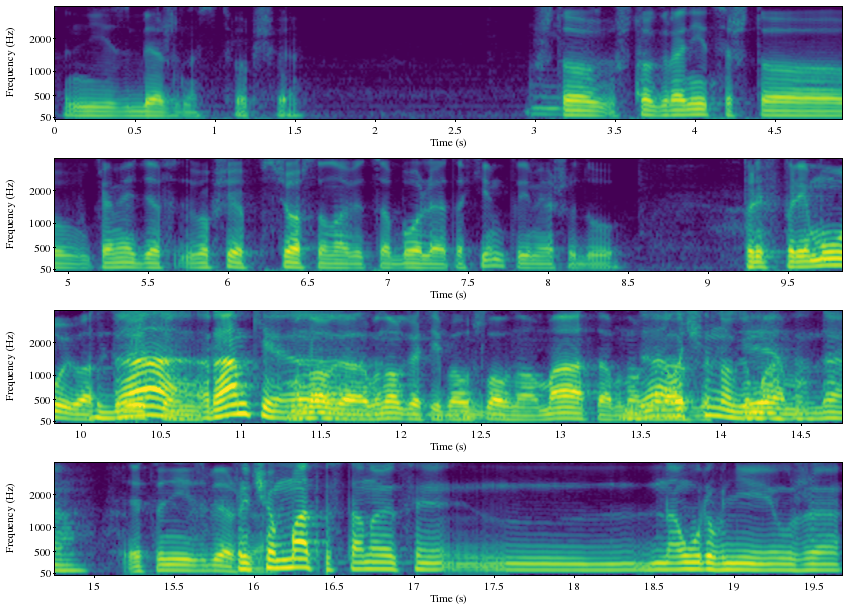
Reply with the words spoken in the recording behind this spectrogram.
Это неизбежность вообще. Что, что границы, что комедия, вообще все становится более таким, ты имеешь в виду? При, впрямую, открытым. Да, рамки. э, много, много типа условного мата, много да, очень много тем. мата, да. Это неизбежно. Причем мат становится на уровне уже э,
